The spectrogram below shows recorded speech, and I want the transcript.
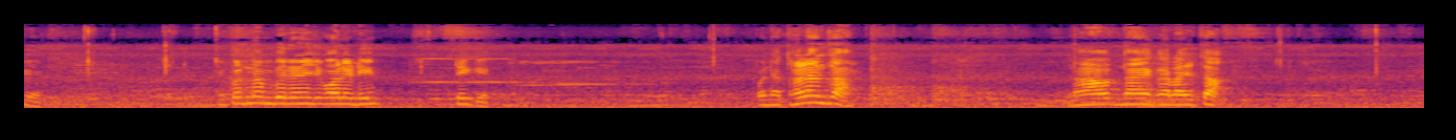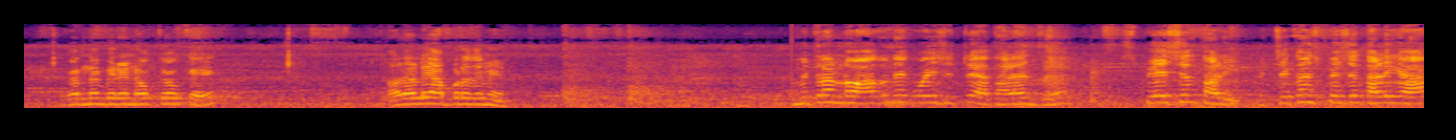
ठीक आहे. चिकन दम बिर्याणीची क्वालिटी ठीक आहे. पण या थळ्यांचा नाव नाही करायचा. Chicken biryani okay okay. थाळ्याला या परत मी. मित्रांनो अजून एक वैशिष्ट्य आहे थाळ्यांचं. स्पेशल थाळी. म्हणजे चिकन स्पेशल थाळी घ्या.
